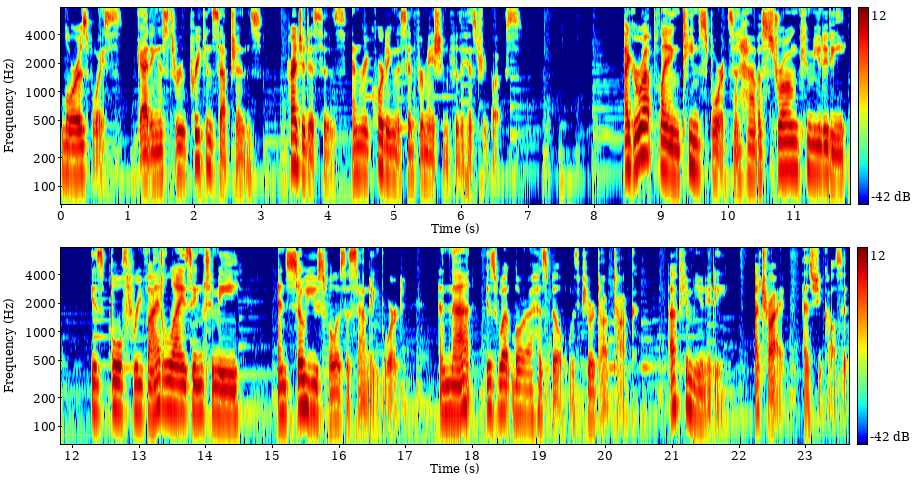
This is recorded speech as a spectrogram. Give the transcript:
Laura's voice, guiding us through preconceptions, prejudices, and recording this information for the history books. I grew up playing team sports and have a strong community is both revitalizing to me and so useful as a sounding board. And that is what Laura has built with Pure Dog Talk a community, a tribe, as she calls it.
